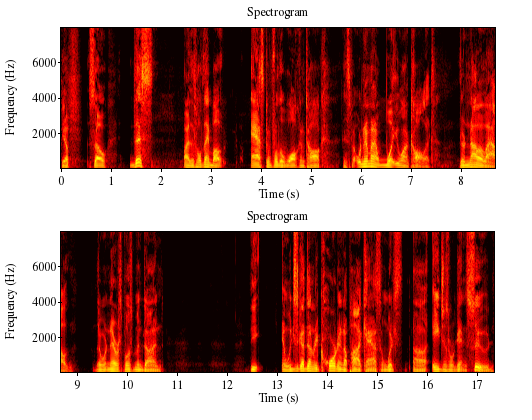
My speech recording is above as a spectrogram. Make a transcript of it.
Yep. So this, all right, this whole thing about asking for the walk and talk, or no matter what you want to call it, they're not allowed. They were never supposed to have been done. The and we just got done recording a podcast in which uh, agents were getting sued.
